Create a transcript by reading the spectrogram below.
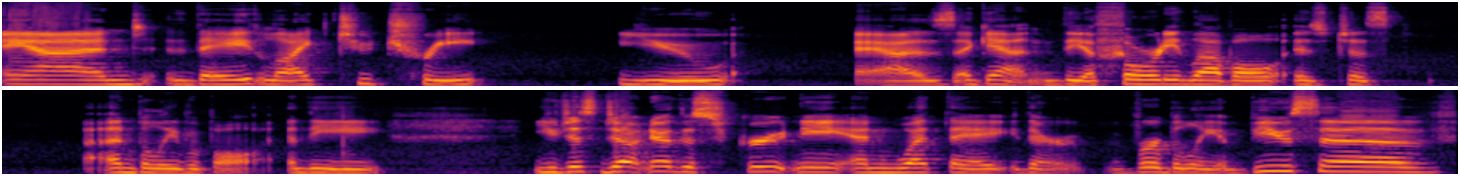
And they like to treat you as again the authority level is just unbelievable. The you just don't know the scrutiny and what they they're verbally abusive.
